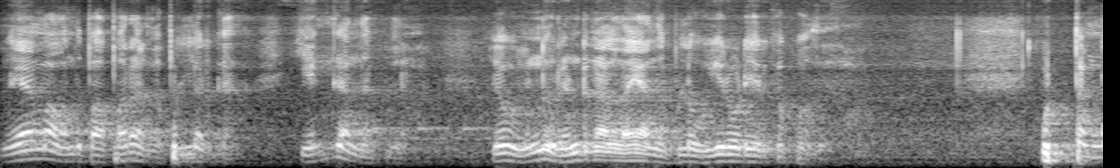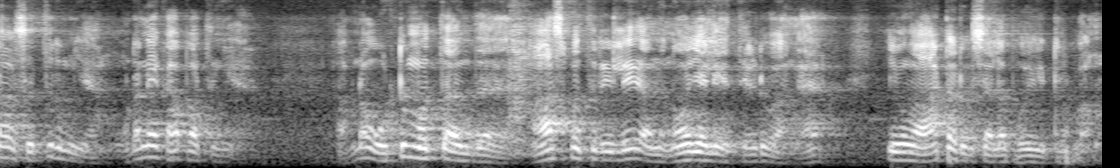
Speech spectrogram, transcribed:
வேகமாக வந்து பார்ப்பாரு அங்கே பிள்ளை இருக்காது. எங்கே அந்த பிள்ளை? யோ இன்னும் ரெண்டு நாள் தான் அந்த பிள்ளை உயிரோடு இருக்க போகுது. விட்டோம்னா செத்துருமியா? உடனே காப்பாற்றுங்க அப்படின்னா ஒட்டுமொத்த அந்த ஆஸ்பத்திரியிலே அந்த நோயாளியை தேடுவாங்க. இவங்க ஆட்டோ ரிக்ஷாவில் போய்கிட்டு இருப்பாங்க.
